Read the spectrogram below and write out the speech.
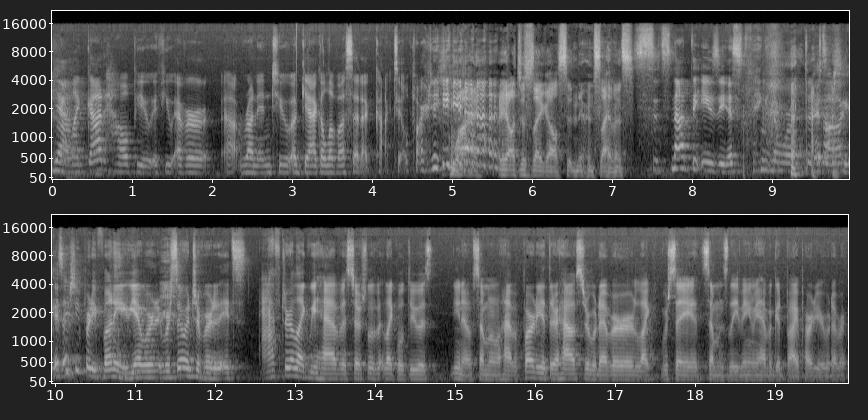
Yeah, like God help you if you ever uh, run into a gaggle of us at a cocktail party. Why? Are y'all just like all sitting there in silence? It's, it's not the easiest thing in the world to It's talk. actually, it's actually pretty funny. Yeah, we're, we're so introverted. It's after like we have a social event, like we'll do a, you know, someone will have a party at their house or whatever. Like we're say someone's leaving and we have a goodbye party or whatever.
